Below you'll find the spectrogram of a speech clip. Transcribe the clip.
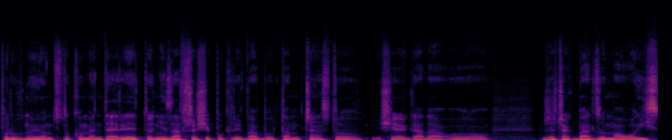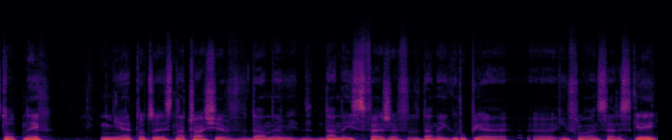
porównując do komentarzy, to nie zawsze się pokrywa, bo tam często się gada o rzeczach bardzo mało istotnych. Nie, to co jest na czasie w danej, danej sferze, w danej grupie e, influencerskiej.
